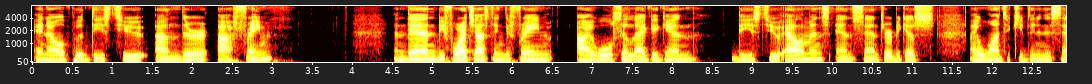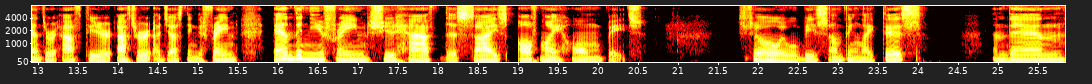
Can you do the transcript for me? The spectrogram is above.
And I will put these two under a frame. And then before adjusting the frame I will select again these two elements and center because I want to keep them in the center after after adjusting the frame. And the new frame should have the size of my home page. So it will be something like this. And then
